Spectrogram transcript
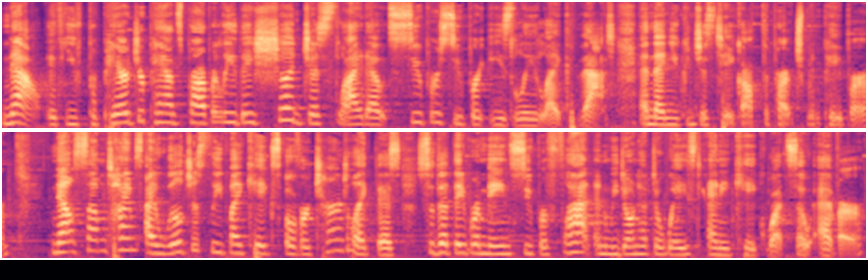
Now, if you've prepared your pans properly, they should just slide out super, super easily like that. And then you can just take off the parchment paper. Now, sometimes I will just leave my cakes overturned like this so that they remain super flat and we don't have to waste any cake whatsoever.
